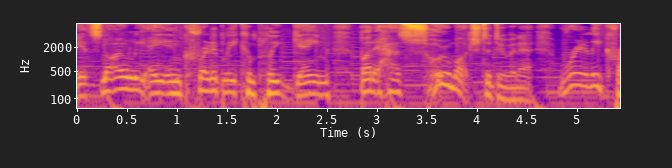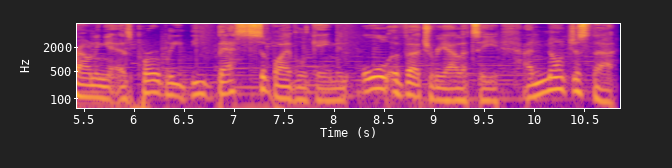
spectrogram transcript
It's not only an incredibly complete game but it has so much to do in it, really crowning it as probably the best survival game in all of virtual reality and not just that,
